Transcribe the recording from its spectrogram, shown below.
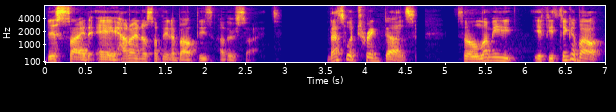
this side A, how do I know something about these other sides? That's what trig does. So let me, if you think about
